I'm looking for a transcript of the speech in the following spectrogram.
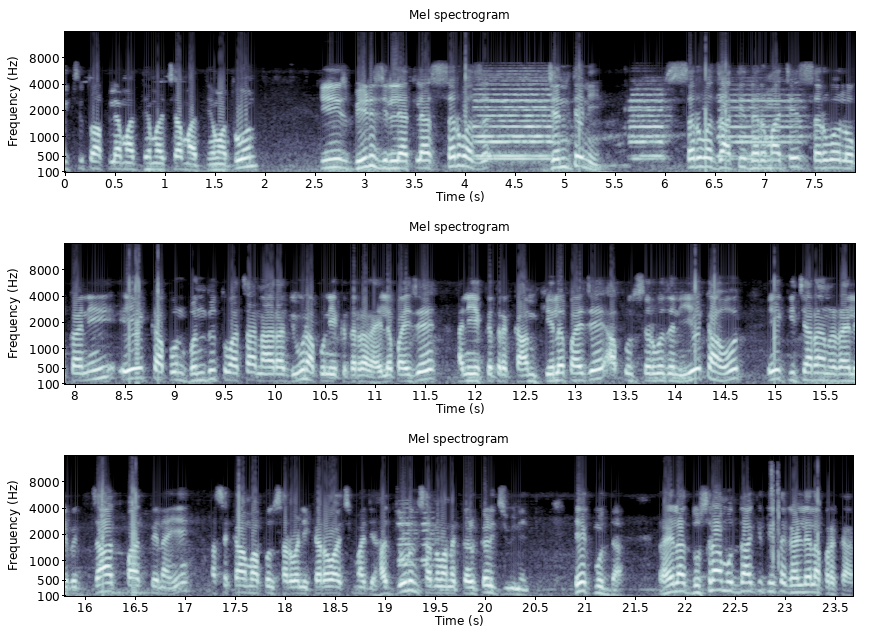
इच्छितो आपल्या माध्यमाच्या माध्यमातून की बीड जिल्ह्यातल्या सर्व जनतेने सर्व जाती धर्माचे सर्व लोकांनी एक आपण बंधुत्वाचा नारा देऊन आपण एकत्र राहिलं पाहिजे आणि एकत्र काम केलं पाहिजे. आपण सर्वजण एक आहोत एक विचारानं राहिले पाहिजे. जात पात ते नाही. असं काम आपण सर्वांनी करावं अशी माझी हात जोडून सर्वांना कळकळीची विनंती एक मुद्दा. राहिला दुसरा मुद्दा की तिथं घडलेला प्रकार.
